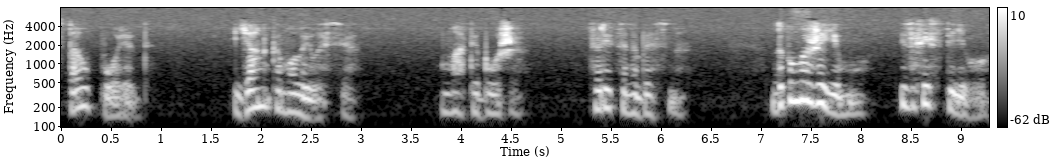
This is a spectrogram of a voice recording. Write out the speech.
став поряд. Янка молилася. Мати Божа, Цариця Небесна, допоможи йому і захисти його.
